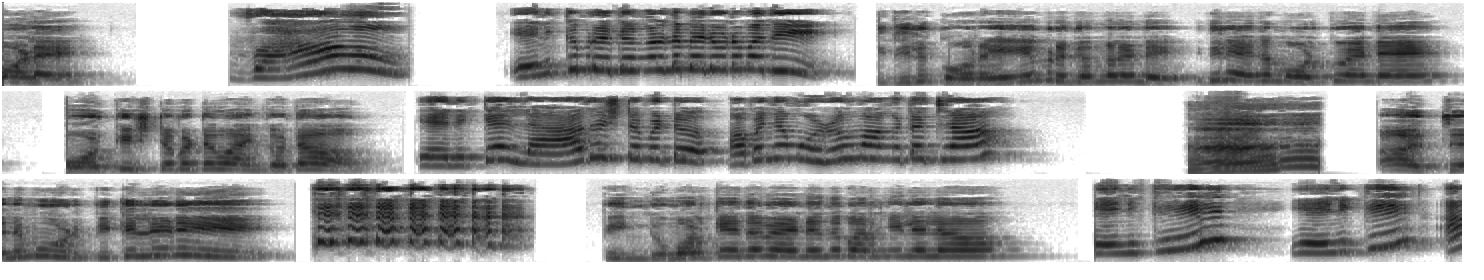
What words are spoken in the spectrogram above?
മോളെ വാവ് എനിക്ക് മൃഗങ്ങളുടെ ബലൂൺ മതി ഇതിൽ കുറെ മൃഗങ്ങളുണ്ട്. ഇതിലേതാ മോൾക്ക് വേണ്ടേ? മോൾക്ക് ഇഷ്ടപ്പെട്ട് വാങ്ങിക്കോട്ടോ. അച്ഛനെ മുടിപ്പിക്കല്ലേടി. പിങ്കു മോൾക്ക് ഏതാ വേണ്ടെന്ന് പറഞ്ഞില്ലല്ലോ. എനിക്ക് എനിക്ക് ആ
